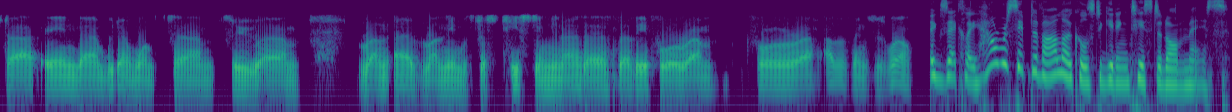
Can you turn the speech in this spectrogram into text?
start, and um, we don't want um, to um, run overrun them with just testing. You know, they're, they're there for um, for uh, other things as well. Exactly. How receptive are locals to getting tested en masse?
